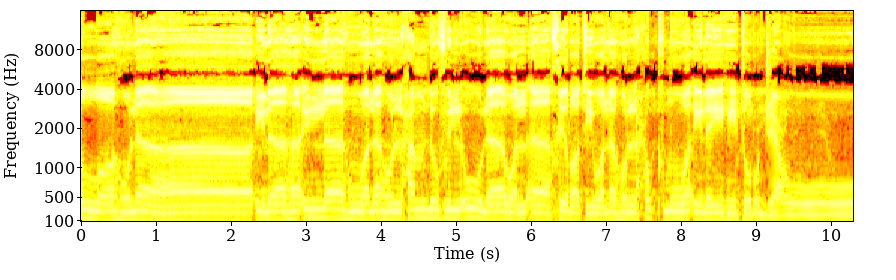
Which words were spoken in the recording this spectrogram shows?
الله لا إله إلا هو له الحمد في الأولى والآخرة وله الحكم وإليه ترجعون.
